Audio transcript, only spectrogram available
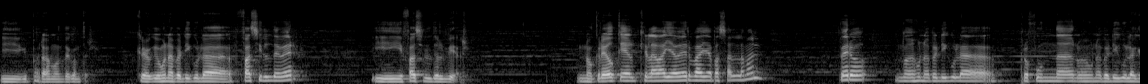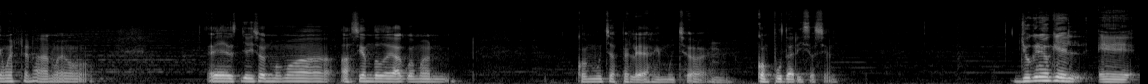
y paramos de contar. Creo que es una película fácil de ver y fácil de olvidar. No creo que el que la vaya a ver vaya a pasarla mal, pero no es una película profunda, no es una película que muestre nada nuevo. Es Jason Momoa haciendo de Aquaman con muchas peleas y mucha Mm. computarización. Yo creo que el, eh,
